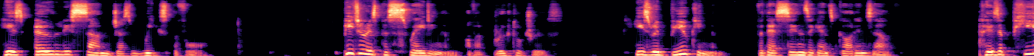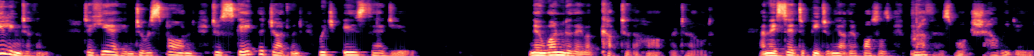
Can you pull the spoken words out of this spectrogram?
his only son just weeks before. Peter is persuading them of a brutal truth. He's rebuking them for their sins against God himself. He's appealing to them to hear him, to respond, to escape the judgment which is their due. No wonder they were cut to the heart, we're told. And they said to Peter and the other apostles, Brothers, what shall we do?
